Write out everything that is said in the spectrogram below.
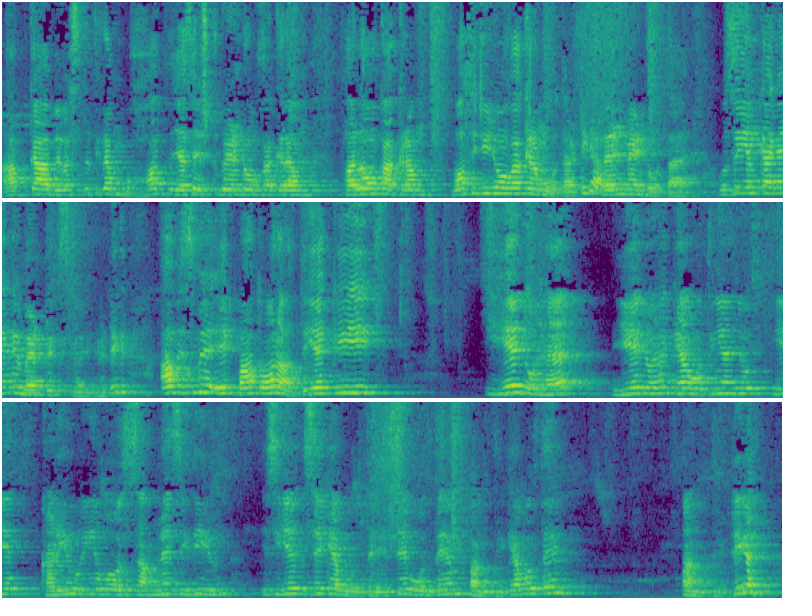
आपका व्यवस्थित क्रम बहुत, जैसे स्टूडेंटों का क्रम, फलों का क्रम, बहुत सी चीज़ों का क्रम होता है, ठीक है? अरेंजमेंट होता है। उसे हम क्या कहेंगे? मैट्रिक्स कहेंगे, ठीक है? अब इसमें एक बात और आती है कि ये जो है ये जो है, क्या होती है जो ये खड़ी हुई है, वो सामने सीधी इस ये, इसे क्या बोलते हैं? इसे बोलते हैं हम पंक्ति। क्या बोलते हैं? पंक्ति, ठीक है?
